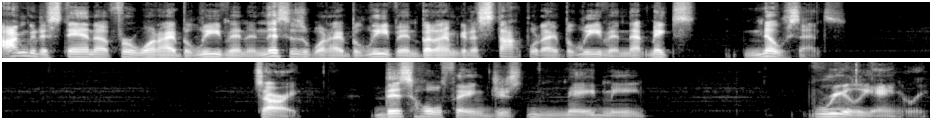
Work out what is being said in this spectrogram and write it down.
I'm gonna stand up for what I believe in, and this is what I believe in, but I'm gonna stop what I believe in. That makes no sense. Sorry. This whole thing just made me really angry.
